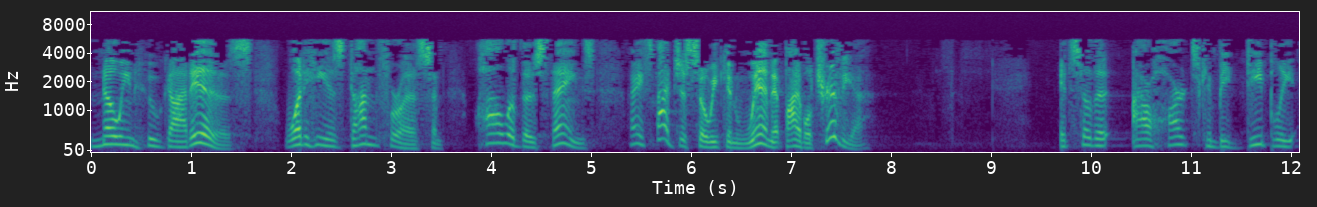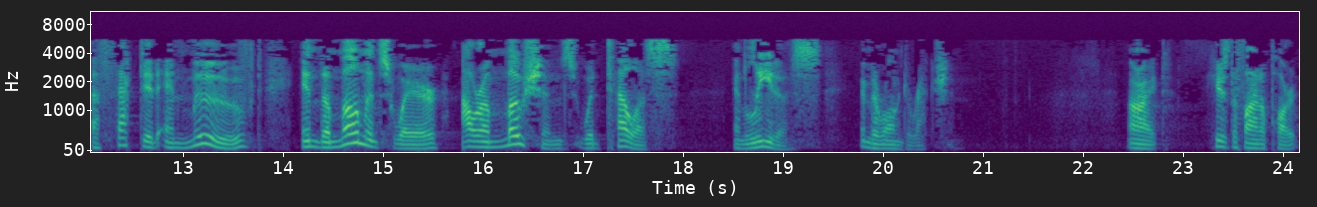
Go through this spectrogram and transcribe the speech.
knowing who God is, what He has done for us, and all of those things. I mean, it's not just so we can win at Bible trivia. It's so that our hearts can be deeply affected and moved in the moments where our emotions would tell us and lead us in the wrong direction. All right, here's the final part.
